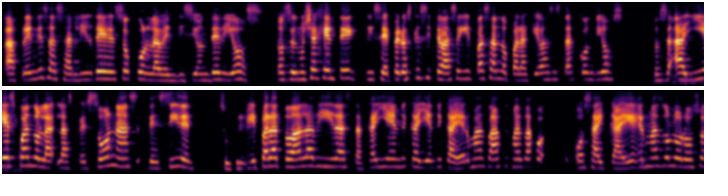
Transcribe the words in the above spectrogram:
Aprendes a salir de eso con la bendición de Dios. Entonces, mucha gente dice, pero es que si te va a seguir pasando, ¿para qué vas a estar con Dios? Entonces, allí es cuando las personas deciden sufrir para toda la vida, estar cayendo y cayendo y caer más bajo y más bajo, o sea, y caer más doloroso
